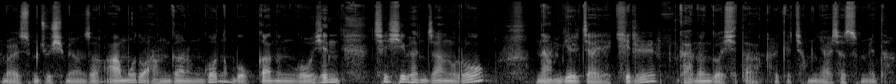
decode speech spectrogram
말씀 주시면서 아무도 안 가는 곳, 못 가는 곳인 70 현장으로 남길 자의 길을 가는 것이다. 그렇게 정리하셨습니다.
